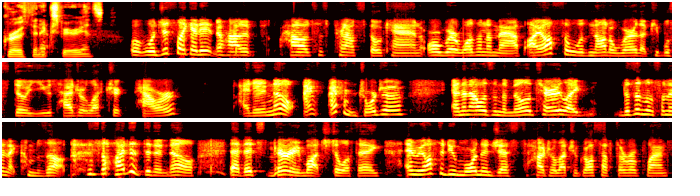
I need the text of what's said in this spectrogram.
growth and yeah. experience? Well, well, just like I didn't know how to how to pronounce Spokane or where it was on a map, I also was not aware that people still use hydroelectric power. I didn't know. I'm I'm from Georgia, and then I was in the military. Like this isn't something that comes up, so I just didn't know that it's very much still a thing. And we also do more than just hydroelectric. We also have thermal plants,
